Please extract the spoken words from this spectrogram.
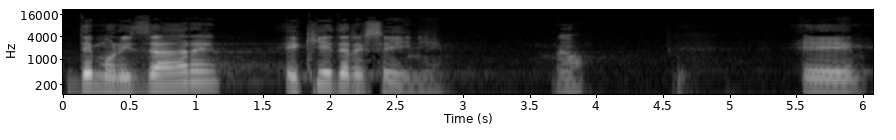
demonizzare e chiedere segni, no? E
